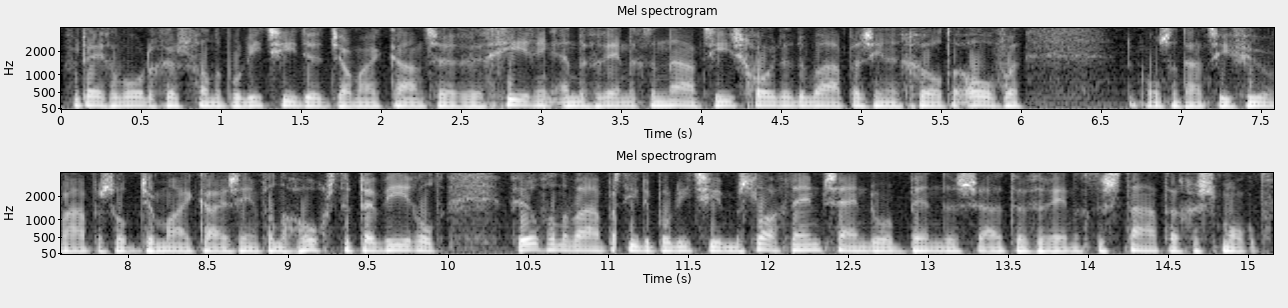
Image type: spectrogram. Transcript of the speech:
Vertegenwoordigers van de politie, de Jamaicaanse regering en de Verenigde Naties gooiden de wapens in een grote oven. De concentratie vuurwapens op Jamaica is een van de hoogste ter wereld. Veel van de wapens die de politie in beslag neemt zijn door bendes uit de Verenigde Staten gesmokkeld.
